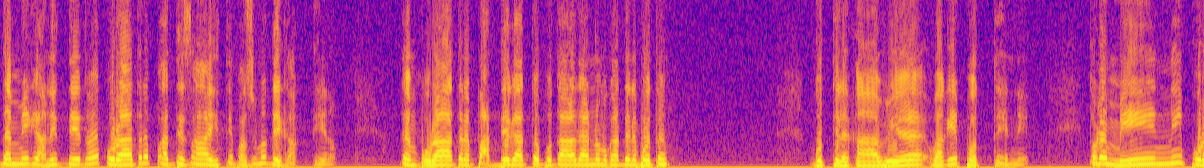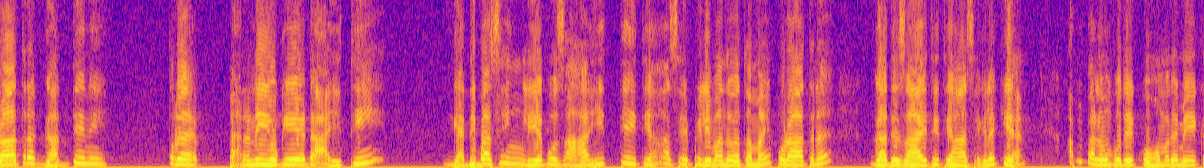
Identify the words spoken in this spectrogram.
දැන් මේකේ අනිත් දේ තමයි පුරාතන පද්‍ය සාහිත්‍ය පසුබිම දෙකක් තියෙනවා. දැන් පුරාතන පද්‍ය ගත්ත පුතාලා දන්නව මොකක්ද නේ පොත? ගුත්තිල කාව්‍ය වගේ පොත් එන්නේ. එතකොට මේන්නේ පුරාතන ගද්‍යනේ. එතකොට පැරණි යුගයට අයිති ගැදිබසින් ලියපු සාහිත්‍ය ඉතිහාසය පිළිබඳව තමයි පුරාතන ගද සාහිත්‍ය ඉතිහාසය කියලා කියන්නේ. අපි බලමු පොතේ කොහොමද මේක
